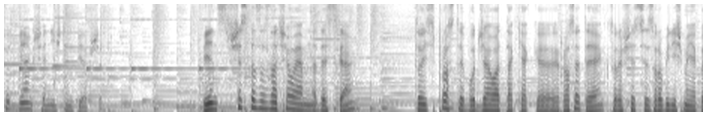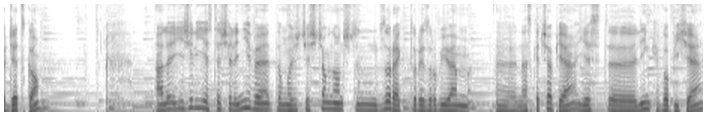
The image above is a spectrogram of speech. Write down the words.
ciut większe niż ten pierwszy. Więc wszystko zaznaczyłem na deskę. To jest proste, bo działa tak jak e, rozety, które wszyscy zrobiliśmy jako dziecko. Ale jeżeli jesteście leniwe, to możecie ściągnąć ten wzorek, który zrobiłem na SketchUpie. Jest e, link w opisie.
